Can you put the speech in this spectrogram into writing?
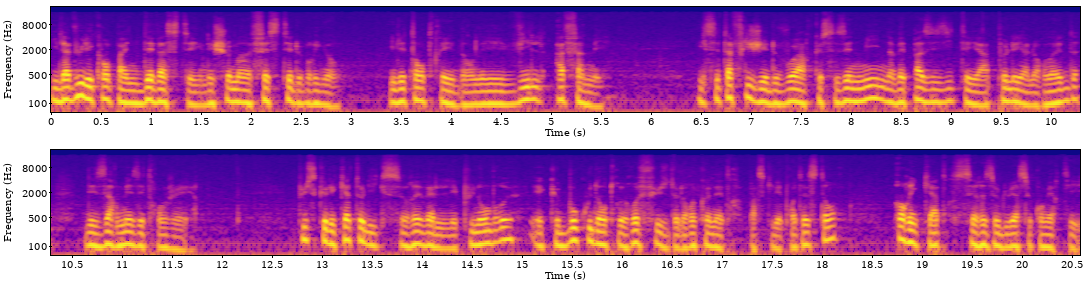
Il a vu les campagnes dévastées, les chemins infestés de brigands. Il est entré dans les villes affamées, il s'est affligé de voir que ses ennemis n'avaient pas hésité à appeler à leur aide des armées étrangères. Puisque les catholiques se révèlent les plus nombreux et que beaucoup d'entre eux refusent de le reconnaître parce qu'il est protestant, Henri IV s'est résolu à se convertir.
